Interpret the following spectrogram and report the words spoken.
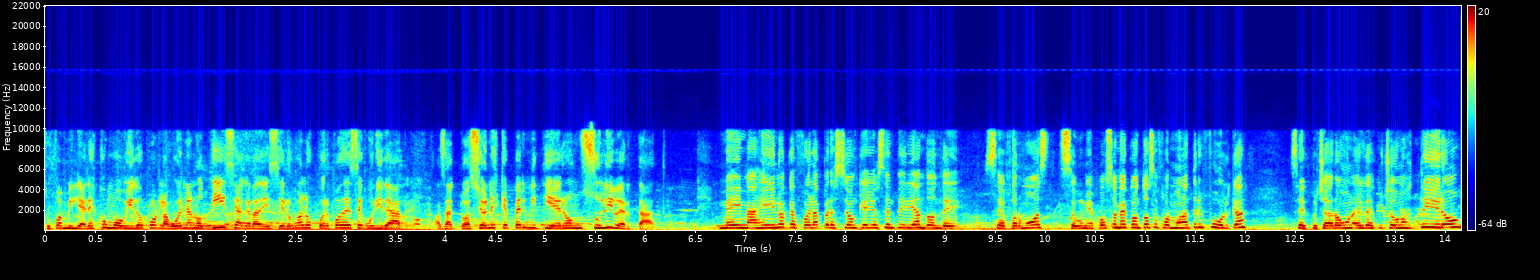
Sus familiares conmovidos por la buena noticia agradecieron a los cuerpos de seguridad las actuaciones que permitieron su libertad. Me imagino que fue la presión que ellos sentirían donde se formó, según mi esposo me contó, se formó una trifulca, se escucharon, él escuchó unos tiros,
